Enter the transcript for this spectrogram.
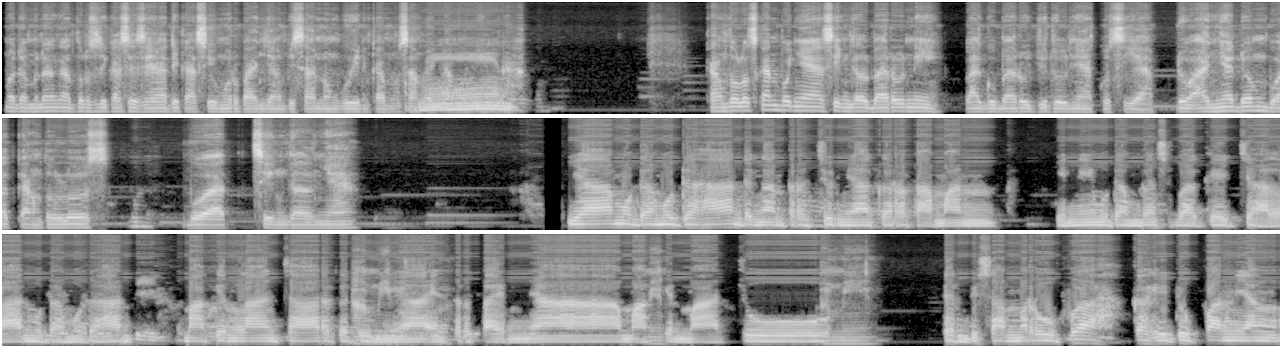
mudah-mudahan Kang Tulus dikasih sehat dikasih umur panjang bisa nungguin kamu sampai amin. kamu nikah Kang Tulus kan punya single baru nih, lagu baru judulnya Aku Siap. Doanya dong buat Kang Tulus, buat singlenya. Ya mudah-mudahan dengan terjunnya ke rekaman ini mudah-mudahan sebagai jalan, mudah-mudahan makin lancar ke dunia entertainnya, makin Amin. maju, Amin. dan bisa merubah kehidupan yang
